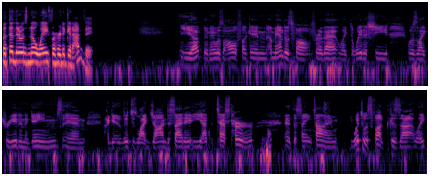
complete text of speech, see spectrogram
but then there was no way for her to get out of it. Yep, and it was all fucking Amanda's fault for that. Like the way that she was like creating the games, and I guess which is why John decided he had to test her at the same time, which was fucked because uh, like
